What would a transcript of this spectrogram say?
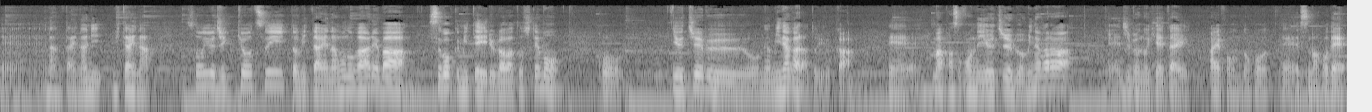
えー、何対何みたいなそういう実況ツイートみたいなものがあればすごく見ている側としてもこう YouTube を見ながらというか、えーまあ、パソコンで YouTube を見ながら、えー、自分の携帯 iPhone の方、えー、スマホで、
